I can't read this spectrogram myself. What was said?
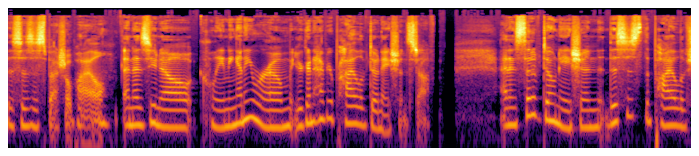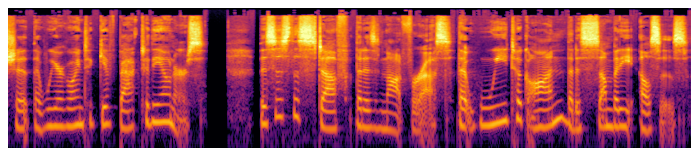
this is a special pile. And as you know, cleaning any room, you're going to have your pile of donation stuff. And instead of donation, this is the pile of shit that we are going to give back to the owners. This is the stuff that is not for us, that we took on, that is somebody else's.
